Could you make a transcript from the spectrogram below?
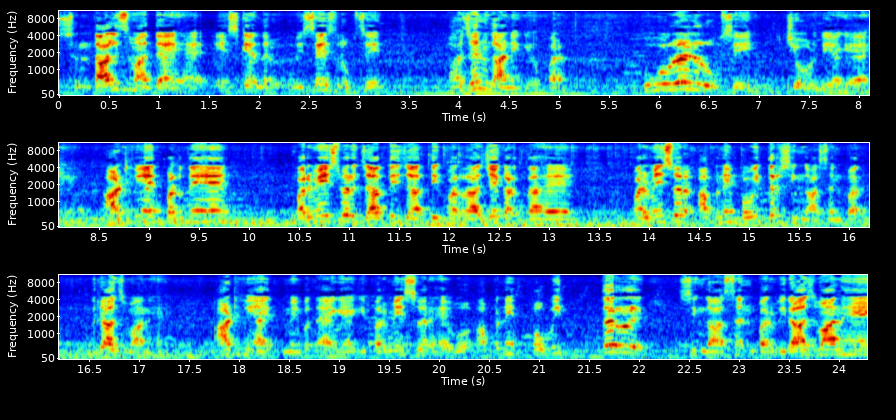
सैतालीसवा अध्याय है, इसके अंदर विशेष रूप से भजन गाने के ऊपर पूर्ण रूप से ज़ोर दिया गया है। आठवीं आयत पढ़ते हैं, परमेश्वर जाति जाति पर राज्य करता है। परमेश्वर अपने पवित्र सिंहासन पर विराजमान है। आठवीं आयत में बताया गया कि परमेश्वर है, वो अपने पवित्र सिंहासन पर विराजमान है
